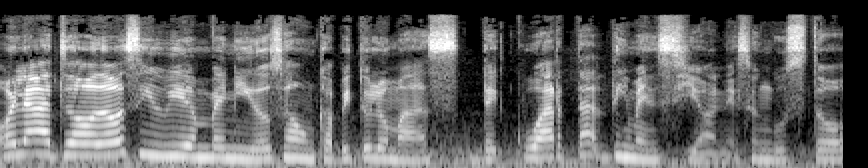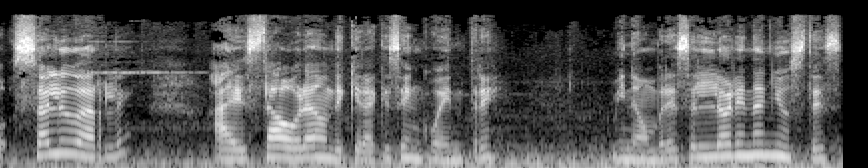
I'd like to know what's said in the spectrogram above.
Hola a todos y bienvenidos a un capítulo más de Cuarta Dimensión. Es un gusto saludarle a esta hora donde quiera que se encuentre. Mi nombre es Lorena Ñustes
